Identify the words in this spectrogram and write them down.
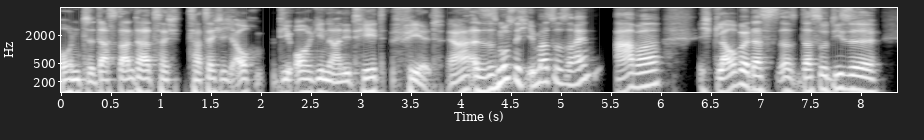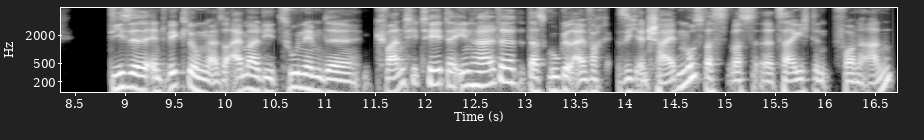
und dass dann tats tatsächlich auch die Originalität fehlt. Ja, also es muss nicht immer so sein, aber ich glaube, dass, dass, dass so diese diese Entwicklung, also einmal die zunehmende Quantität der Inhalte, dass Google einfach sich entscheiden muss, was, was äh, zeige ich denn vorne an,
